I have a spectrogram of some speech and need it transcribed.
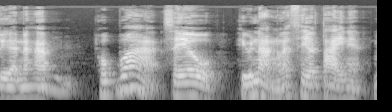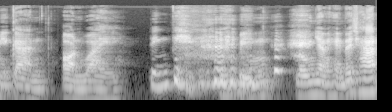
เดือนนะครับอืมพบว่าเซลล์ผิวหนังและเซลล์ไตเนี่ยมีการอ่อนวัยปิ๊งปิ๊งปิ๊งๆลงอย่างเห็นได้ชัด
